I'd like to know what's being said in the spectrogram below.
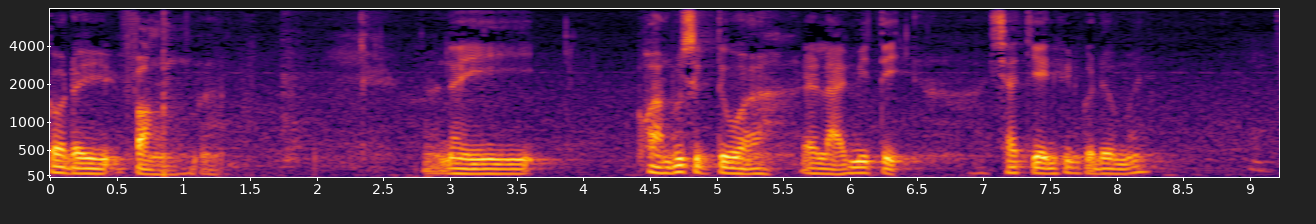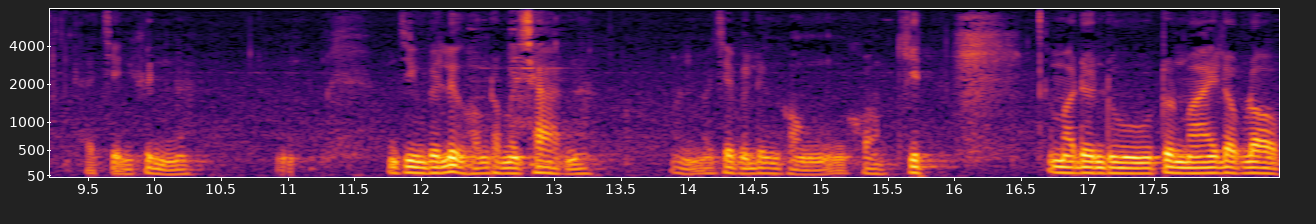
ก็ได้ฟัง ในความรู้สึกตัวหลาย ๆ มิติ ชัดเจนขึ้นกว่าเดิมไหมชัดเจนขึ้นนะจริงเป็นเรื่องของธรรมชาตินะมันไม่ใช่เป็นเรื่องของความคิด มาเดินดูต้นไม้รอบ ๆบ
